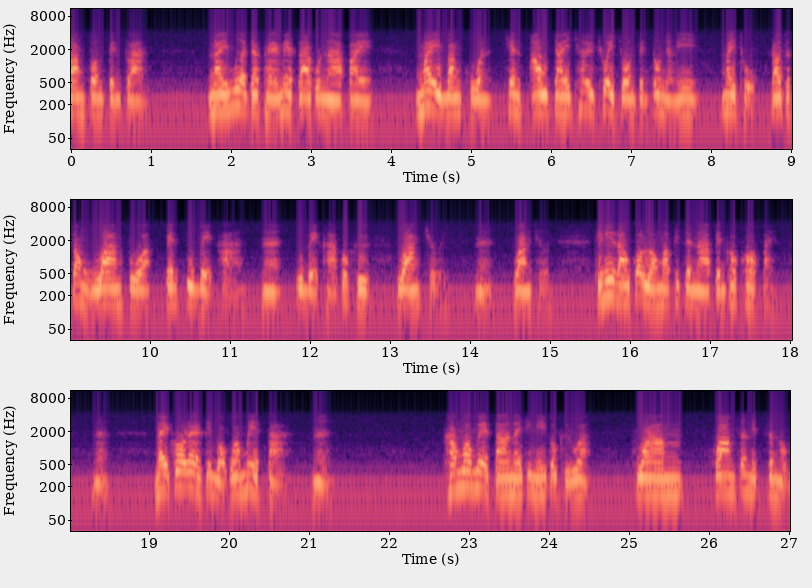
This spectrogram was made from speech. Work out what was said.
วางตนเป็นกลาง ในเมื่อจะแผ่เมตตาคุณาไป ไม่บังควร เช่นเอาใจช่วยช่วยโจรเป็นต้นอย่างนี้ ไม่ถูก เราจะต้องวางตัวเป็นอุเบกขา นะ อุเบกขาก็คือ วางเฉย นะ วางเฉย ทีนี้เราก็ลองมาพิจารณาเป็นข้อๆไป นะ ในข้อแรกที่บอกว่าเมตตา นะคำว่าเมตตาในที่นี้ก็คือว่า ความความสนิทสนม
